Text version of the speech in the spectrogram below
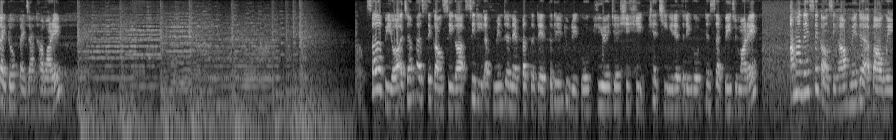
တိုက်တွန်းပန်ကြားထားပါတယ်။ ဆက်လက်ပြီးတော့အကြမ်းဖက်စစ်ကောင်စီက CDF မင်းတပ်နဲ့ပတ်သက်တဲ့သတင်းတူတွေကိုရည်ရွယ်ချက်ရှိရှိဖျက်ချီနေတဲ့သတင်းကိုတင်ဆက်ပေးကြပါမယ်။အာဏာသိမ်းစစ်ကောင်စီဟာမင်းတပ်အပါအဝင်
